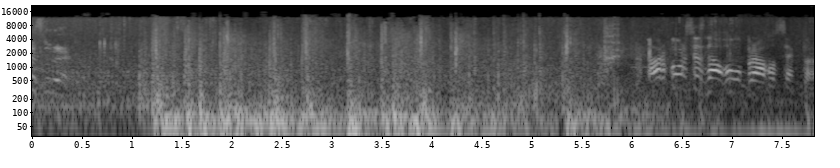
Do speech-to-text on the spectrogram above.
Our forces now hold Bravo sector.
